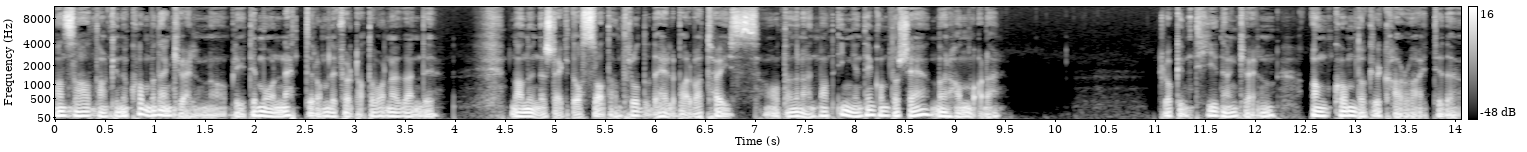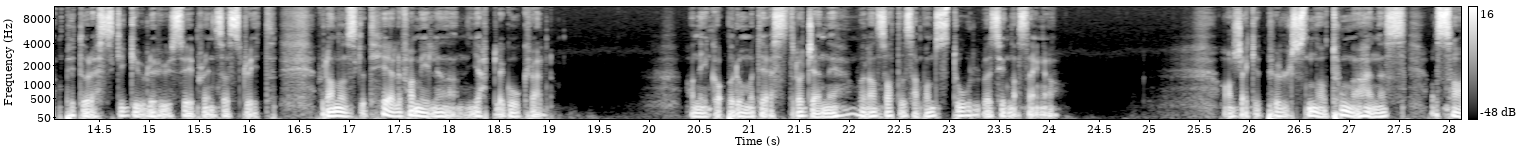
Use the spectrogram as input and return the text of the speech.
Han sa at han kunne komme den kvelden og bli til morgenen etter om de følte at det var nødvendig, men han understreket også at han trodde det hele bare var tøys, og at han regnet med at ingenting kom til å skje når han var der. Klokken ti den kvelden ankom dr. Carwright til det pittoreske gule huset i Princess Street, hvor han ønsket hele familien en hjertelig god kveld. Han gikk opp på rommet til Ester og Jenny, hvor han satte seg på en stol ved siden av senga. Han sjekket pulsen og tunga hennes, og sa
